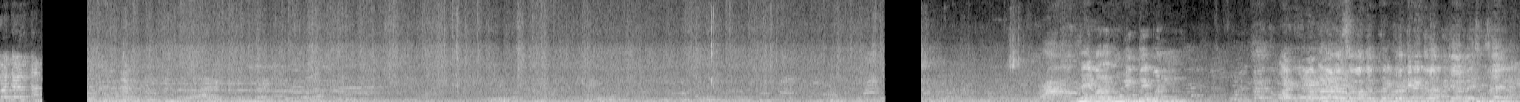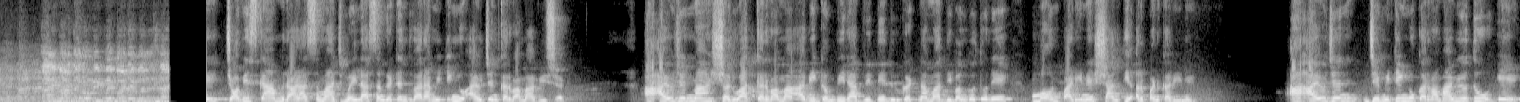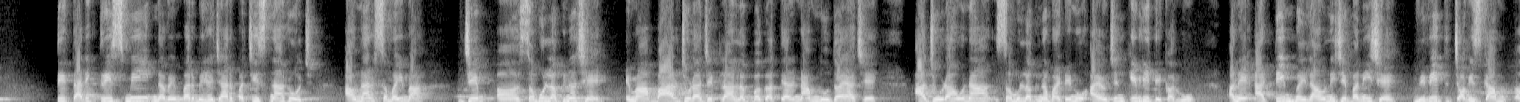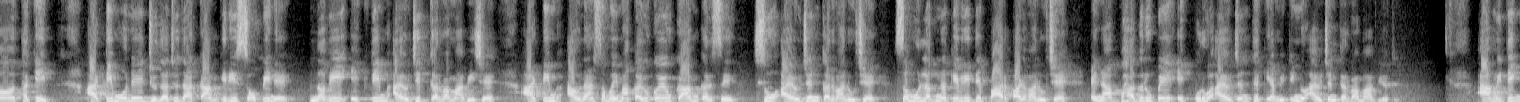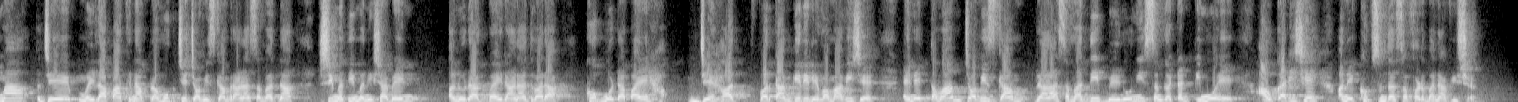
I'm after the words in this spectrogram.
તમે ભાઈ અમારા રોમિકભાઈ પણ રાણા સમાજનો ખૂબ પ્રતિનિધિત્વ વિચારે છે સાહેબ તાલી મારજો ચોવીસ ગામ રાણા સમાજ મહિલા સંગઠન દ્વારા મિટિંગનું આયોજન કરવામાં આવ્યું છે. આ આયોજનમાં શરૂઆત કરવામાં આવી ગંભીરા બ્રિજની દુર્ઘટનામાં દિવંગતોને મૌન પાડીને શાંતિ અર્પણ કરીને. આ આયોજન જે મિટિંગનું કરવામાં આવ્યું હતું એ તારીખ ત્રીસમી નવેમ્બર બે હજાર પચીસના રોજ આવનાર સમયમાં જે સમૂહ લગ્ન છે, એમાં બાર જોડા જેટલા લગભગ અત્યારે નામ નોંધાયા છે, આ જોડાઓના સમૂહ લગ્ન માટેનું આયોજન કેવી રીતે કરવું? અને આ ટીમ મહિલાઓની જે બની છે, વિવિધ ચોવીસ ગામ થકી, આ ટીમોને જુદા જુદા કામગીરી સોંપીને નવી એક ટીમ આયોજિત કરવામાં આવી છે. આ ટીમ આવનાર સમયમાં કયું કયું કામ કરશે, શું આયોજન કરવાનું છે, સમૂહ લગ્ન કેવી રીતે પાર પાડવાનું છે, એના ભાગરૂપે એક પૂર્વ આયોજન થકી આ મિટિંગનું આયોજન કરવામાં આવ્યું હતું. આ મિટિંગમાં જે મહિલા પાંખના પ્રમુખ છે ચોવીસ ગામ રાણા સમાજના શ્રીમતી મનીષાબેન, અનુરાગભાઈ રાણા દ્વારા ખૂબ મોટા પાયે જે હાથ પર કામગીરી લેવામાં આવી છે, એને તમામ ચોવીસ ગામ રાણા સમાજની બહેનોની સંગઠન ટીમોએ આવકારી છે અને ખૂબ સુંદર સફળ બનાવ્યું છે.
